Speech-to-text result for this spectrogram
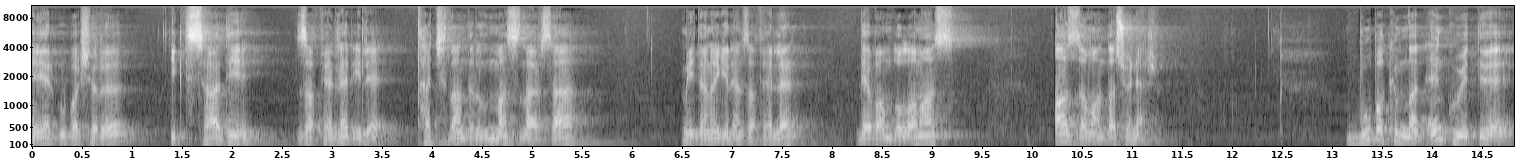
eğer bu başarı iktisadi zaferler ile taçlandırılmazlarsa meydana gelen zaferler devamlı olamaz, az zamanda söner. Bu bakımdan en kuvvetli ve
